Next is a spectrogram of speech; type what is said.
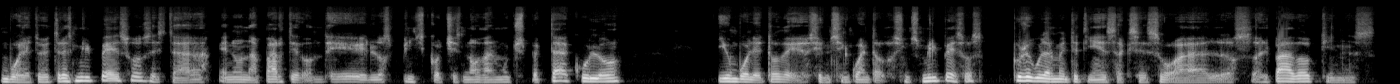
Un boleto de 3 mil pesos está en una parte donde los pinches coches no dan mucho espectáculo y un boleto de 150 o 200 mil pesos, pues regularmente tienes acceso a los, al paddock, tienes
